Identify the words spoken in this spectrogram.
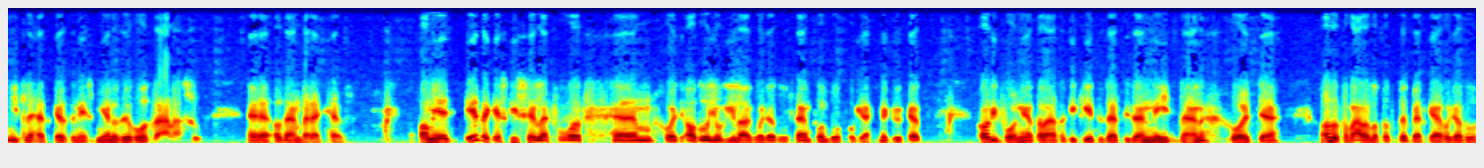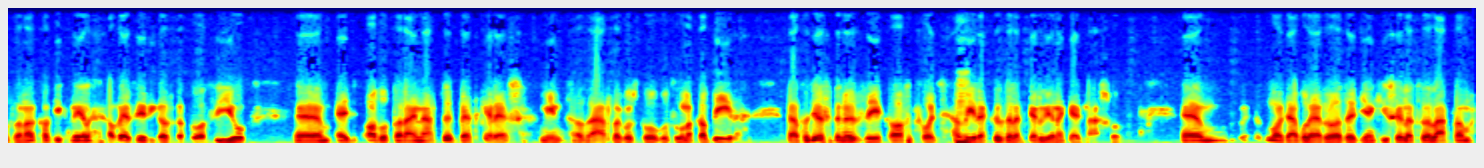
mit lehet kezdeni, és milyen az ő hozzáállásuk az emberekhez. Ami egy érdekes kísérlet volt, hogy adójogilag vagy adó szempontból fogják meg őket, Kalifornia találta ki 2014-ben, hogy azok a vállalatok többet kell, hogy adózzanak, akiknél a vezérigazgató, a CEO egy adott aránynál többet keres, mint az átlagos dolgozónak a bére. Tehát, hogy ösztönözzék azt, hogy a hm. bérek közelebb kerüljenek egymáshoz. Nagyjából erről az egy ilyen kísérletről láttam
